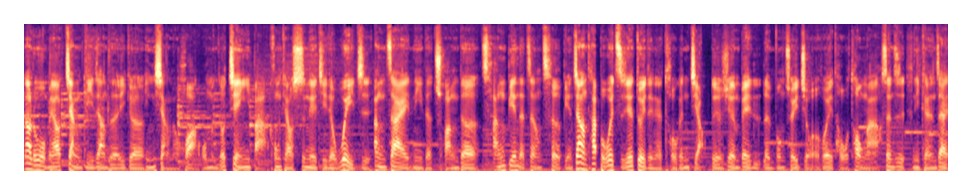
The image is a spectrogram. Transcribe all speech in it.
那如果我们要降低这样的一个影响的话，我们都建议把空调室内机的位置放在你的床的长边的这种侧边，这样它不会直接对着你的头跟脚。有些人被冷风吹久了会头痛啊，甚至你可能在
